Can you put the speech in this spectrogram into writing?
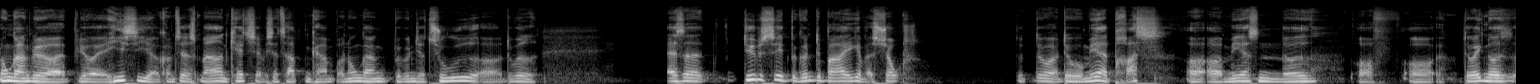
nogle gange blev jeg, blev jeg hissig og kom til at smadre en catcher, hvis jeg tabte en kamp, og nogle gange begyndte jeg at tude, og du ved... Altså, dybest set begyndte det bare ikke at være sjovt. Det, det, var, det var mere et pres, og, og mere sådan noget... Og, og det var ikke noget,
